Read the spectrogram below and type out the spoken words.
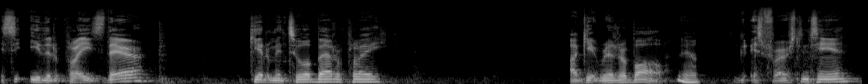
it's either the plays there, get them into a better play, or get rid of the ball. yeah. It's first and 10,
